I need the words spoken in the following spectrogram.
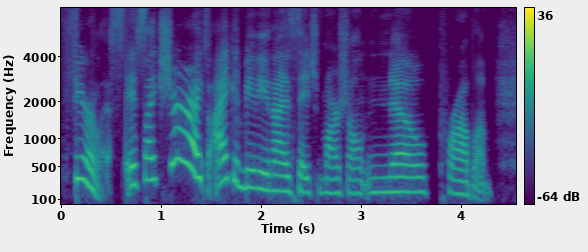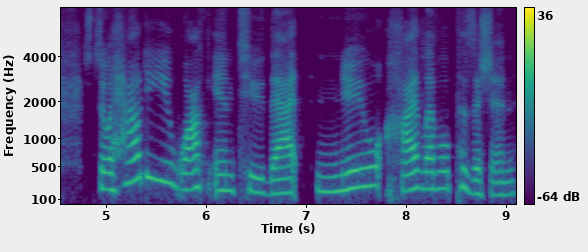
fearless. It's like, sure, I, I can be the United States Marshal, no problem. So, how do you walk into that new high level position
